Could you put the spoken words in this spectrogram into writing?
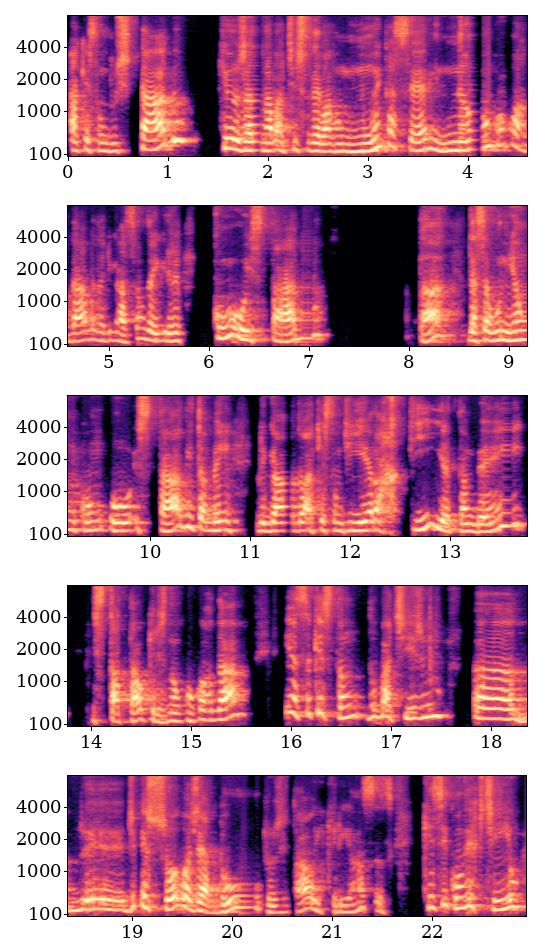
a questão do Estado que os anabatistas levavam muito a sério e não concordavam da ligação da igreja com o Estado, tá? dessa união com o Estado e também ligado à questão de hierarquia também estatal, que eles não concordavam, e essa questão do batismo uh, de, de, pessoas, de adultos e tal, e crianças que se convertiam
